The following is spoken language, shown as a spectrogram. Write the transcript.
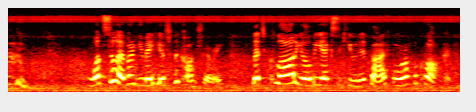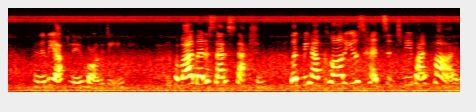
Whatsoever you may hear to the contrary, let Claudio be executed by four of the clock, and in the afternoon Barnardine. For my better satisfaction, let me have Claudio's head sent to me by five.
